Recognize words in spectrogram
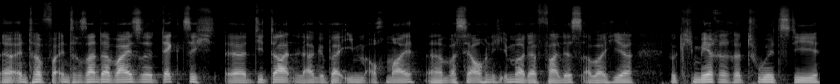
Äh, inter interessanterweise deckt sich äh, die Datenlage bei ihm auch mal, äh, was ja auch nicht immer der Fall ist, aber hier wirklich mehrere Tools, die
